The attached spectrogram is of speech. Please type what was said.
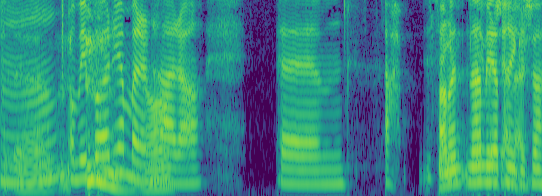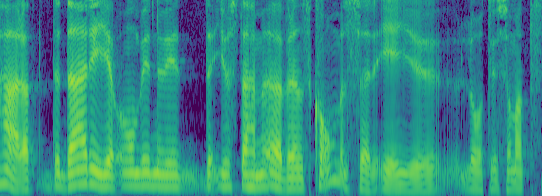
Eh, Om vi börjar med den här... ehm, ah, Ja, säg- men, säg nej, men jag tänker så här att det där är ju, om vi nu, är- just det här med överenskommelser är ju, låter ju som att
